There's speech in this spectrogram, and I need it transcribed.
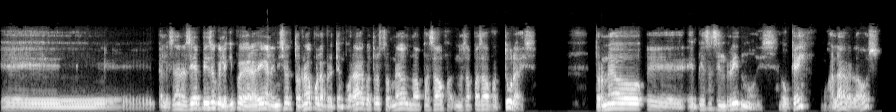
Eh, Alexander García, pienso que el equipo llegará bien al inicio del torneo por la pretemporada, que otros torneos no ha pasado, nos ha pasado factura, dice. Torneo eh, empieza sin ritmo, dice. Ok, ojalá, ¿verdad vos?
